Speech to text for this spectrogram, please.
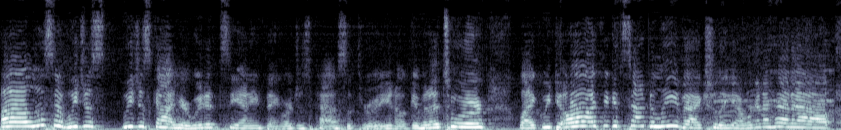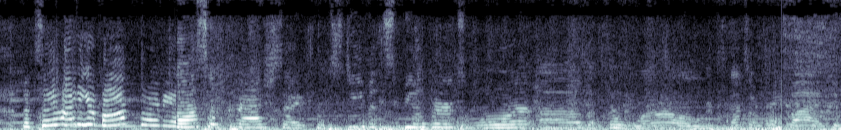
Uh, listen, we just we just got here. We didn't see anything. We're just passing through. You know, giving a tour like we do. Oh, I think it's time to leave. Actually, yeah, we're gonna head out. But say hi to your mom for me. Awesome crash site from Steven Spielberg's War of the Worlds. That's a revive to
